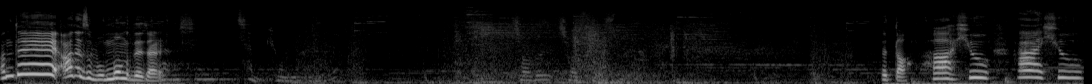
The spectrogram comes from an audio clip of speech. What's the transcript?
안 돼! 안에서 못 먹는데, 잘. 됐다. 아, 휴. 아, 휴.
